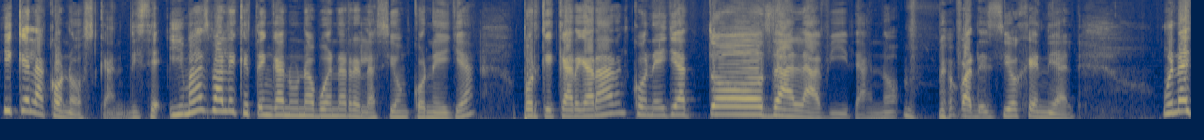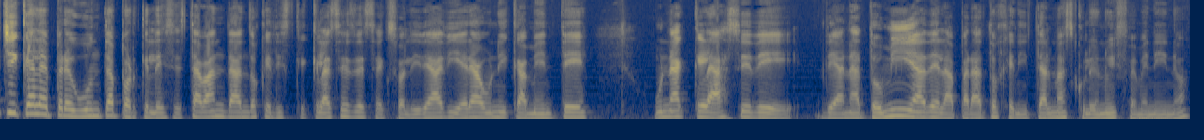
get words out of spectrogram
y que la conozcan. Dice, y más vale que tengan una buena relación con ella, porque cargarán con ella toda la vida, ¿no? Me pareció genial. Una chica le pregunta porque les estaban dando que, que clases de sexualidad y era únicamente una clase de, de anatomía del aparato genital masculino y femenino.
